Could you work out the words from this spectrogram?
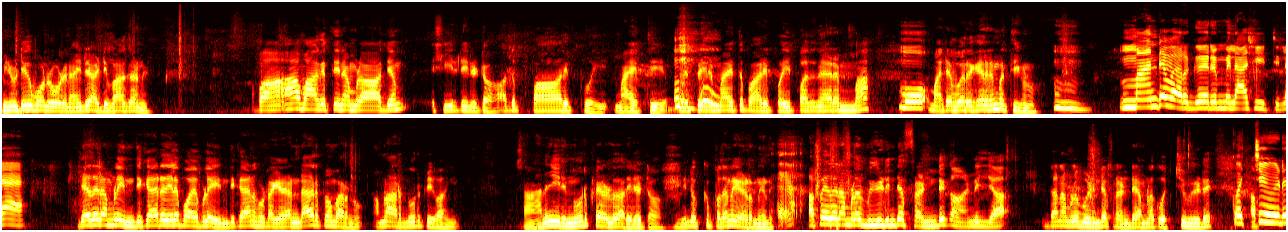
മിനിയൂട്ടിക്ക് പോകുന്ന റോഡിന്. അതിന്റെ അടിഭാഗമാണ് അപ്പൊ ആ- ഭാഗത്ത് നമ്മൾ ആദ്യം ഷീറ്റിന് കേട്ടോ അത് പാറിപ്പോയി മയത്ത്. ഒരു പെരുമയത്ത് പാറിപ്പോയി. ഇപ്പൊ അത് നേരം മറ്റേ വെറുകരം എത്തിക്കണു. ഉമ്മാന്റെ വർഗ വരുമ്പിൽ ആ ഷീറ്റില്ലേ ഇതേപോലെ നമ്മൾ ഇന്ത്യക്കാരെ ഇതിൽ പോയപ്പോഴേ ഇന്ത്യക്കാരനെ സൂട്ടാക്കി രണ്ടായിരം രൂപ പറഞ്ഞു. നമ്മൾ അറുന്നൂറ് രൂപ വാങ്ങി. സാധനം ഇരുന്നൂറ് പേരുള്ളത് അറിയില്ല കേട്ടോ ഇതിന്റെ ഒക്കെ ഇപ്പൊ തന്നെ കിടന്നിന്. അപ്പൊ ഏതായാലും നമ്മളെ വീടിന്റെ ഫ്രണ്ട് കാണില്ല. ഇതാണ് നമ്മളെ വീടിന്റെ ഫ്രണ്ട് നമ്മളെ കൊച്ചു വീട്. കൊച്ചു വീട്.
